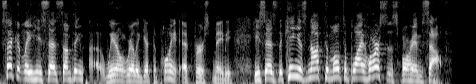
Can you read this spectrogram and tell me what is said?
Secondly, he says something, uh, we don't really get the point at first, maybe. He says, The king is not to multiply horses for himself.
